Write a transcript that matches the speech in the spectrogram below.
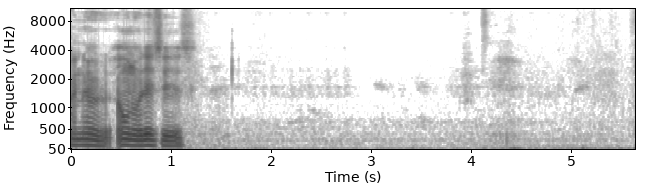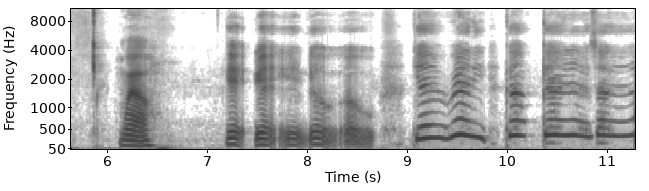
I know. I don't know what this is. Wow. Get, get, get, go, oh. Get ready, go, get it, suck it.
